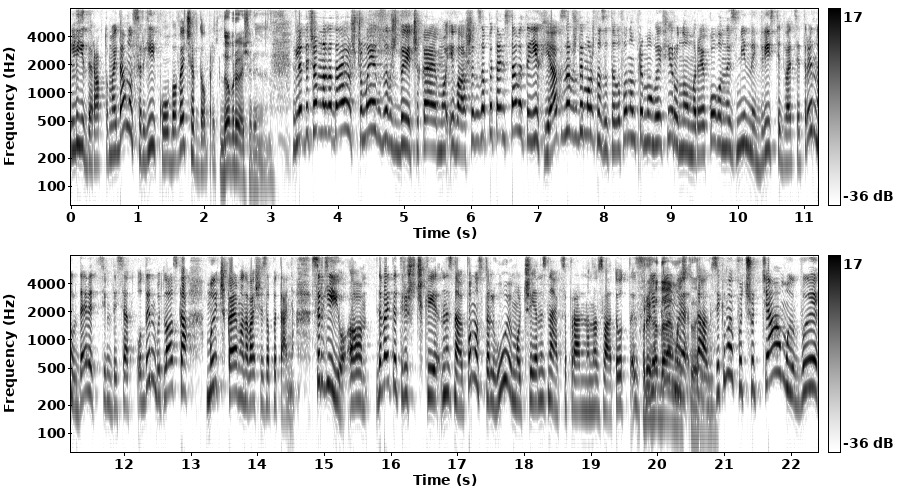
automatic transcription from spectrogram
лідер автомайдану Сергій Коба. Вечір добрий. Добрий вечір. Ірина. Глядачам нагадаю, що ми як завжди чекаємо і ваших запитань. Ставити їх як завжди можна за телефоном прямого ефіру, номер якого незмінний 223 09 71. Будь ласка, ми чекаємо на ваші запитання. Сергію, давайте трішечки не знаю, поностальгуємо, чи я не знаю, як це правильно назвати. От з Пригадаємо якими історію. так, з якими почуттями ви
